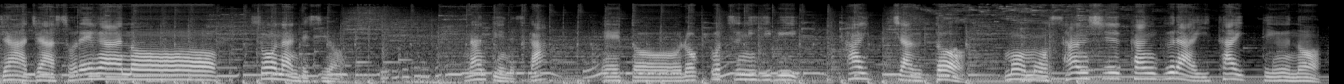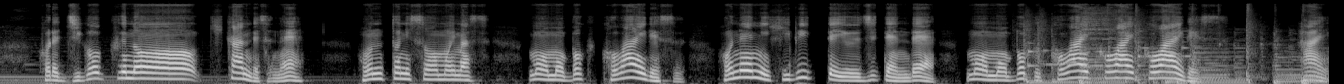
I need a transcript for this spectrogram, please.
じゃあじゃあそれがあのー、そうなんですよ。何て言うんですか？えっ、ー、と肋骨にひび入っちゃうともうもう3週間ぐらい痛いっていうのこれ地獄の期間ですね。本当にそう思います。もうもう僕怖いです。骨にひびっていう時点でもうもう僕怖い怖い怖いです。は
